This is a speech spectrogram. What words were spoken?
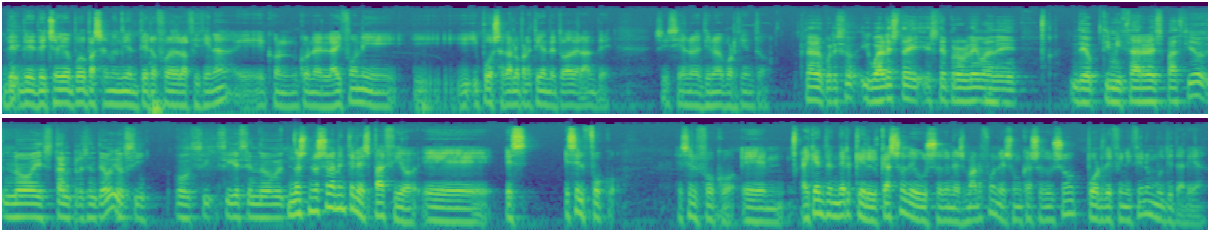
De, hecho, yo puedo pasarme un día entero fuera de la oficina eh, con, con, el iPhone y, y, puedo sacarlo prácticamente todo adelante. Sí, sí, el 99%. Claro, por eso igual este, este problema de, de optimizar el espacio no es tan presente hoy, ¿o sí? ¿O sigue siendo...? No, no solamente el espacio, eh, es, es el foco. Es el foco. Eh, hay que entender que el caso de uso de un smartphone es un caso de uso por definición en multitarea.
